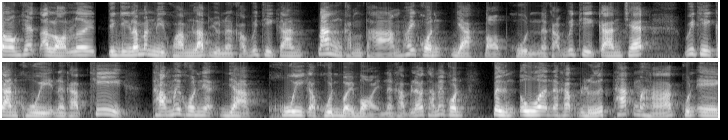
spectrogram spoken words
ดองแชทตลอดเลย จริง ๆ แล้วมันมีความลับอยู่นะครับ วิธีการตั้งคำถามให้คนอยากตอบคุณนะครับ วิธีการแชทวิธีการคุยนะครับที่ทำให้คนเนี่ยอยากคุยกับคุณบ่อยๆนะครับแล้วทำให้คนตื่นตัวนะครับหรือทักมาหาคุณเอง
